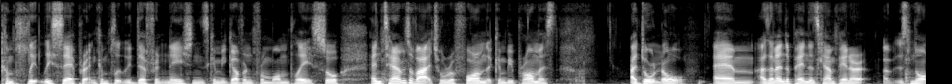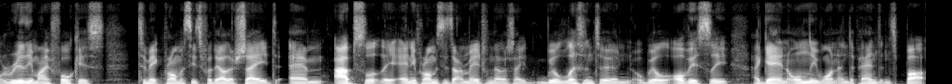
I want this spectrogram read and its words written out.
completely separate and completely different nations can be governed from one place. So, in terms of actual reform that can be promised, I don't know. Um, as an independence campaigner, uh, it's not really my focus to make promises for the other side. Um, absolutely, any promises that are made from the other side, we'll listen to, and we'll obviously, again, only want independence. But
